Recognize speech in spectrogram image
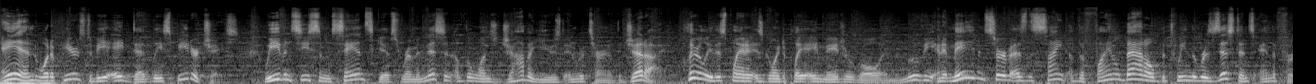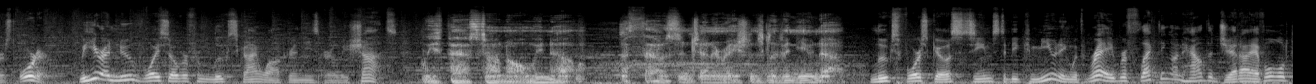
and what appears to be a deadly speeder chase. We even see some sand skiffs reminiscent of the ones Jabba used in Return of the Jedi. Clearly, this planet is going to play a major role in the movie, and it may even serve as the site of the final battle between the Resistance and the First Order. We hear a new voiceover from Luke Skywalker in these early shots. We've passed on all we know. A thousand generations live in you now. Luke's Force Ghost seems to be communing with Rey, reflecting on how the Jedi of old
